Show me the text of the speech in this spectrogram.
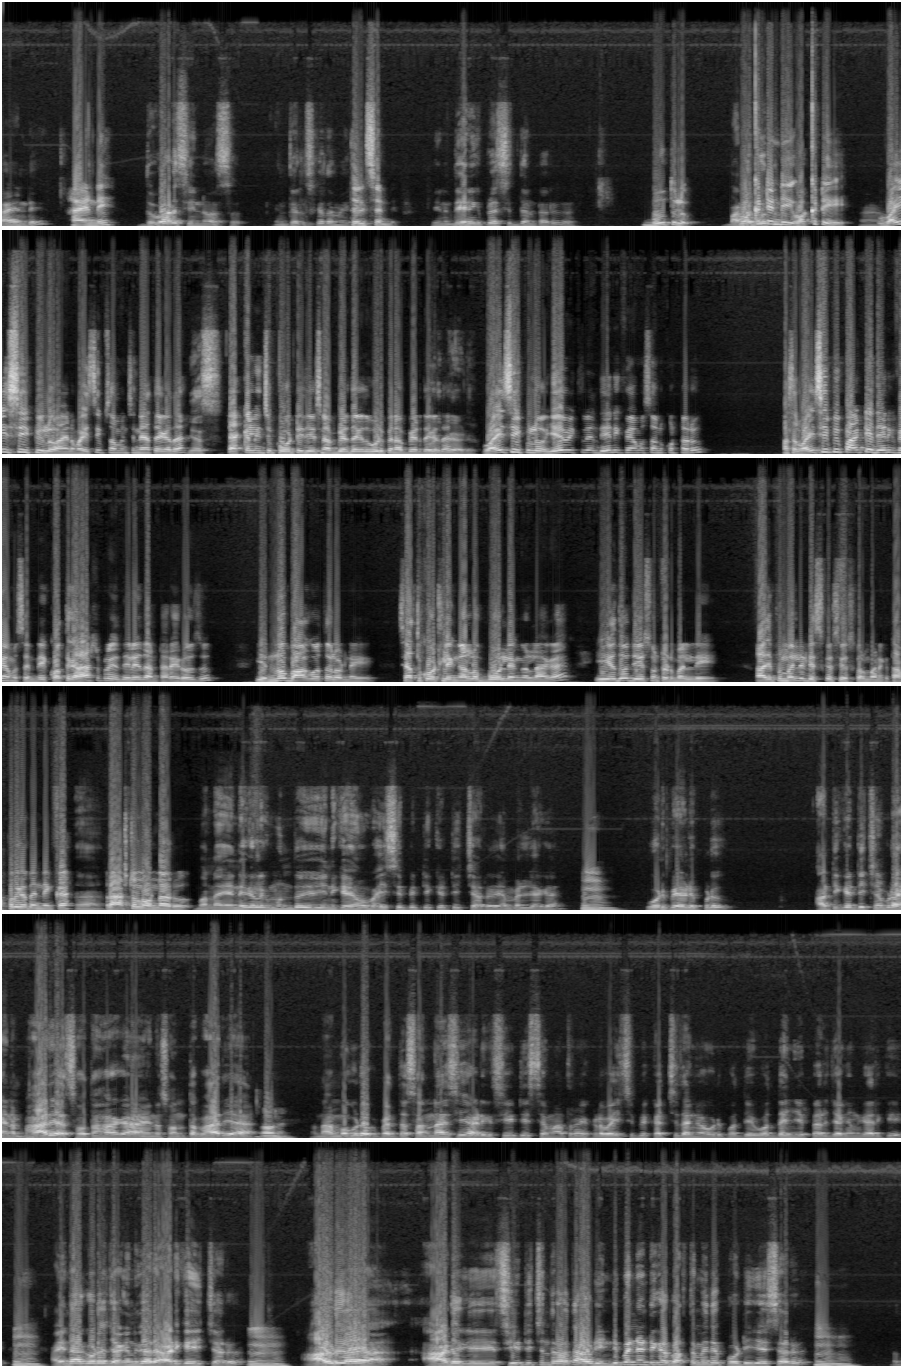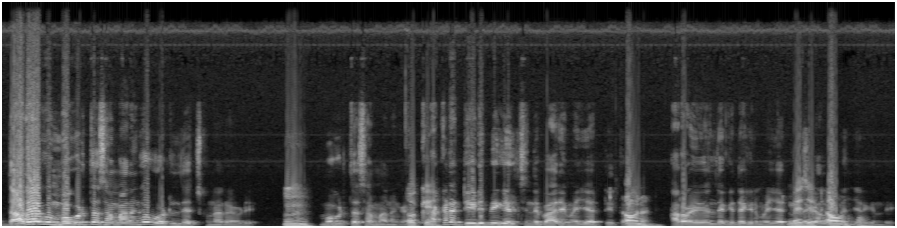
Hi అండి. Hi అండి. దువాడ శ్రీనివాస్. తెలుసు కదా మీకు? తెలుసండి. ఈయన దేనికి ప్రసిద్ధి అంటారు? బూతులు. ఒకటండి ఒకటి. వైసీపీలో ఆయన వైసీపీ సంబంధించిన నేతే కదా? టెక్కల నుంచి పోటీ చేసిన అభ్యర్థి కదా ఓడిపోయిన అభ్యర్థి కదా. వైసీపీలో ఏ వ్యక్తులు దేనికి ఫేమస్ అనుకుంటున్నారు? అసలు వైసీపీ పార్టీ దేనికి ఫేమస్ అండి? కొత్తగా రాష్ట్ర ప్రజలు తెలియదు అంటారా ఈరోజు? ఎన్నో భాగవతాలు ఉన్నాయి. శతకోటి లింగంలో బోల్ లింగం లాగా ఏదో చేసి ఉంటాడు మళ్ళీ. అది ఇప్పుడు మళ్ళీ డిస్కస్ చేసుకోవాలి మనకి. తప్పదు కదండి ఇంకా. రాష్ట్రంలో ఉన్నారు. మొన్న ఎన్నికలకు ముందు ఈయనకేమో వైసీపీ టికెట్ ఇచ్చారు ఎమ్మెల్యేగా. ఓడిపోయాడు ఇప్పుడు. ఆ టికెట్ ఇచ్చినప్పుడు ఆయన భార్య స్వతహాగా ఆయన సొంత భార్య. నా మొగుడు ఒక పెద్ద సన్నాసి ఆడికి సీట్ ఇస్తే మాత్రం ఇక్కడ వైసీపీ ఖచ్చితంగా ఓడిపోద్ది. ఇవ్వద్దని చెప్పారు జగన్ గారికి. అయినా కూడా జగన్ గారు ఆడికే ఇచ్చారు. ఆవిడ ఆడికి సీట్ ఇచ్చిన తర్వాత ఆవిడ ఇండిపెండెంట్గా భర్త మీదే పోటీ చేశారు. దాదాపు మొగుడుతో సమానంగా ఓట్లు తెచ్చుకున్నారు ఆవిడ. మొగుడుతో సమానంగా. అక్కడ టీడీపీ గెలిచింది భారీ మెజార్టీతో. అరవై వేలు దగ్గర దగ్గర మెజార్టీ. జరిగింది.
